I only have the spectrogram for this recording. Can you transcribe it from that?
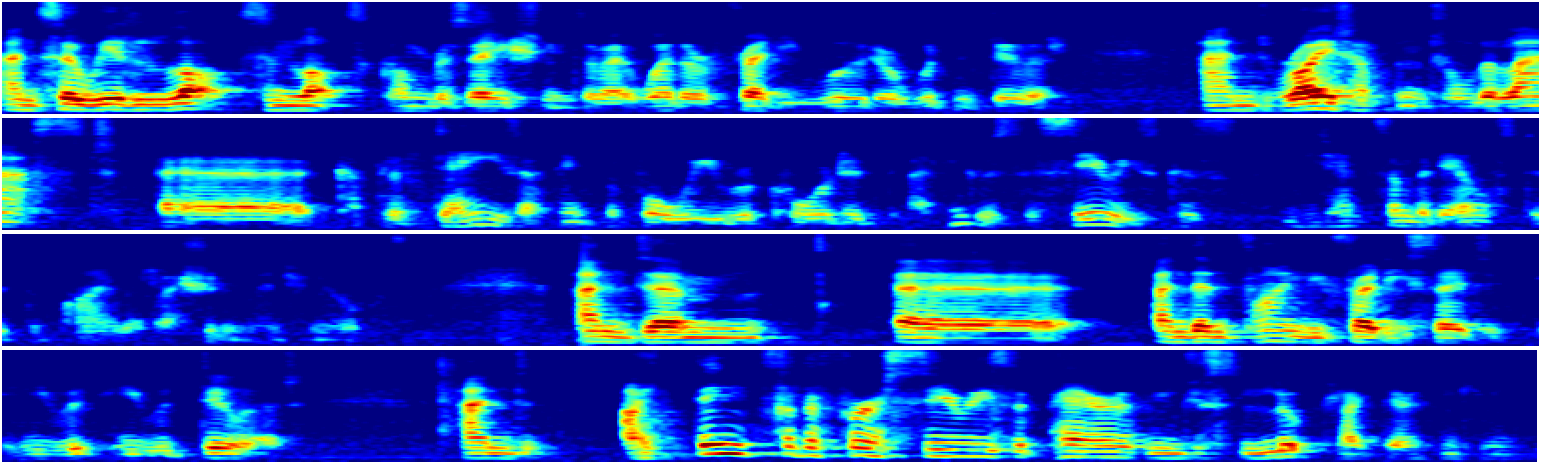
And so we had lots and lots of conversations about whether Freddie would or wouldn't do it. And right up until the last uh, couple of days, I think, before we recorded, I think it was the series, because we had somebody else did the pilot. I shouldn't mention who it was. And um, uh, and then finally, Freddie said he would he would do it. And I think for the first series, the pair of them just looked like they're thinking, "What the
